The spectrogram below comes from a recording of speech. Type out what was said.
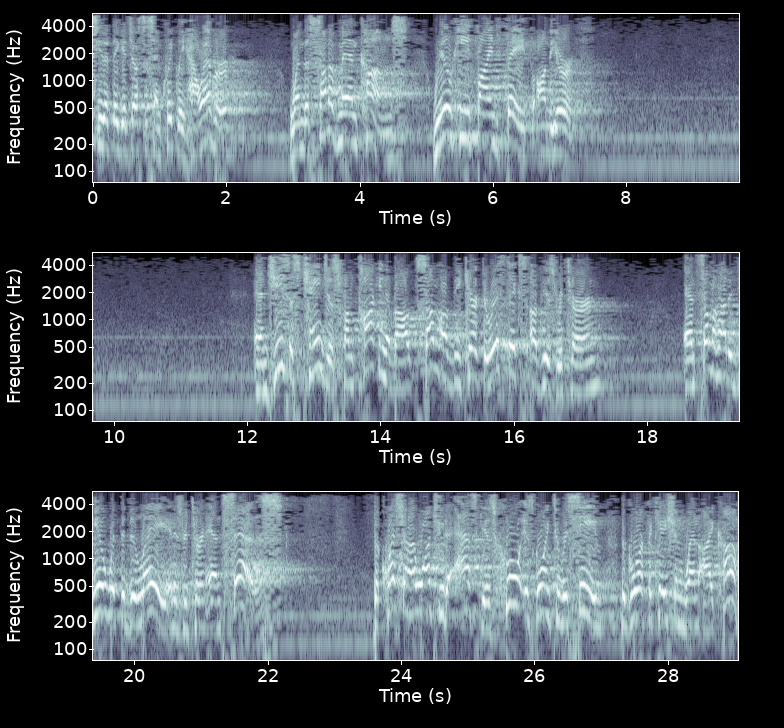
see that they get justice and quickly. However, when the Son of Man comes, will he find faith on the earth? And Jesus changes from talking about some of the characteristics of his return and some of how to deal with the delay in his return and says, the question I want you to ask is, who is going to receive the glorification when I come?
